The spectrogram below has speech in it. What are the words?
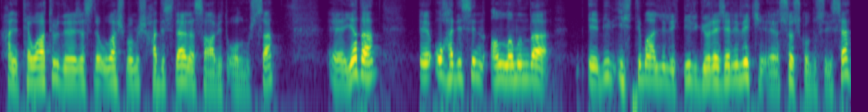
hani tevatür derecesine ulaşmamış hadislerle sabit olmuşsa e, ya da e, o hadisin anlamında e, bir ihtimallilik, bir görecelilik e, söz konusu ise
